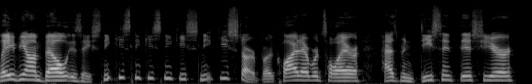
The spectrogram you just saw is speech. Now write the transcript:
Le'Veon Bell is a sneaky, sneaky, sneaky, sneaky start. But Clyde Edwards Helaire has been decent this year.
